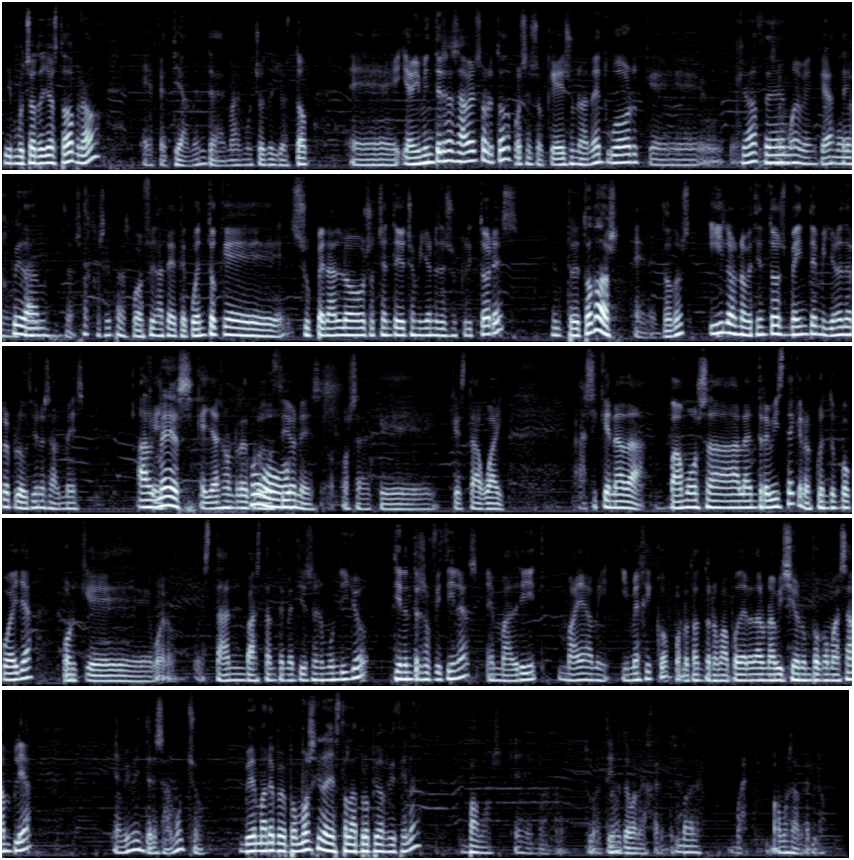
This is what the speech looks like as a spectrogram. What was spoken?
Y muchos de ellos top, ¿no? Efectivamente, además muchos de ellos top. Eh, y a mí me interesa saber sobre todo, pues eso, qué es una network, qué, ¿Qué hacen? se mueven, qué ¿Cómo hacen. descuidan? tal. Esas cositas. Pues fíjate, te cuento que superan los 88 millones de suscriptores, ¿Entre todos? de todos, y los 920 millones de reproducciones al mes. Al que- mes. Que ya son reproducciones, o sea que, que está guay. Así que nada, vamos a la entrevista y que nos cuente un poco ella, porque, bueno, están bastante metidos en el mundillo. Tienen tres oficinas, en Madrid, Miami y México, por lo tanto nos va a poder dar una visión un poco más amplia. Y a mí me interesa mucho. Bien, Mario, pero ¿podemos ir ahí hasta la propia oficina? Vamos. Eh, no, no, tú, a ti no te van a dejar entrar. Vale. Bueno, vamos a verlo.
